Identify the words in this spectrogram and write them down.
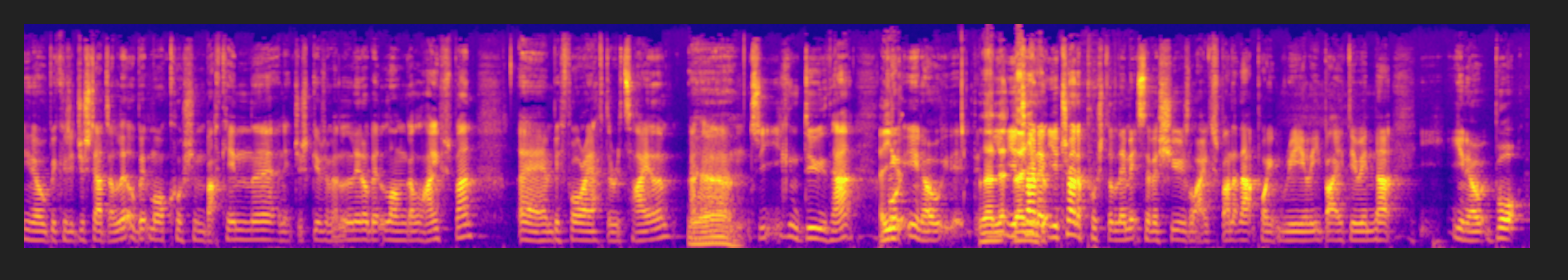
You know, because it just adds a little bit more cushion back in there, and it just gives them a little bit longer lifespan. Um, before I have to retire them, Yeah. um, so you can do that. Are you- but you know, then- you're then trying you've to you're trying to push the limits of a shoe's lifespan at that point, really, by doing that. You know, but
